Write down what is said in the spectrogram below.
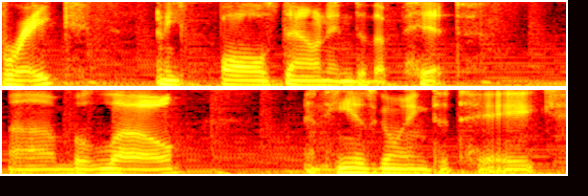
break, and he falls down into the pit uh, below. And he is going to take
